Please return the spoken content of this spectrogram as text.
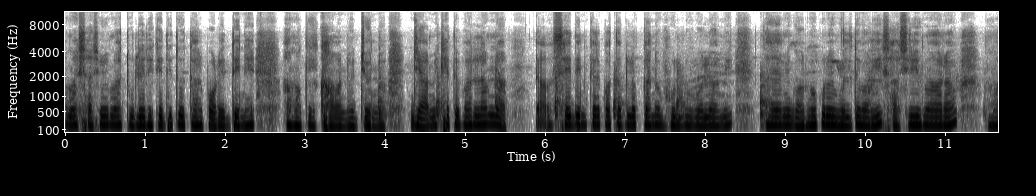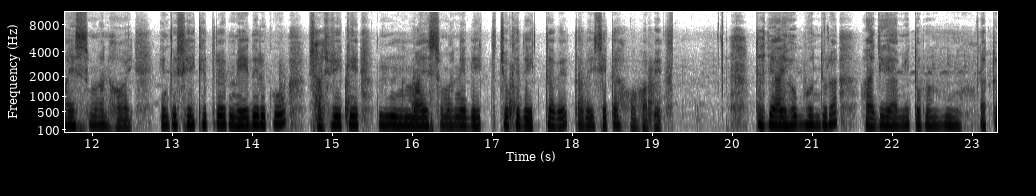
আমার শাশুড়ি মা তুলে রেখে দিত, তার পরের দিনে আমাকে খাওয়ানোর জন্য। যে আমি খেতে পারলাম না তা সেই দিনকার কথাগুলো কেন ভুলবো বলো আমি? তাই আমি গর্ব করে বলতে পারি, শাশুড়ি মারাও মায়ের সমান হয়। কিন্তু সেই ক্ষেত্রে মেয়েদেরকেও শাশুড়িকে মায়ের সমানে দেখতে চোখে দেখতে হবে, তবেই সেটা হবে। তো যাই হোক বন্ধুরা, আজকে আমি তখন একটা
